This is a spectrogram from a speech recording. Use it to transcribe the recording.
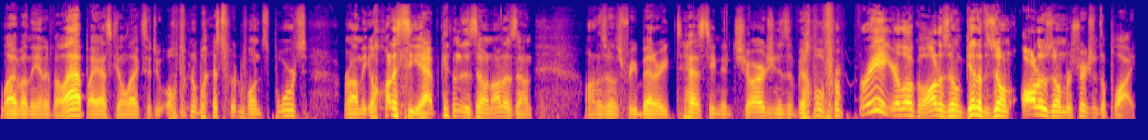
live on the NFL app by asking Alexa to open Westwood One Sports or on the Audacy app. Get in the zone, AutoZone. AutoZone's free battery testing and charging is available for free at your local AutoZone. Get in the zone. AutoZone restrictions apply.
